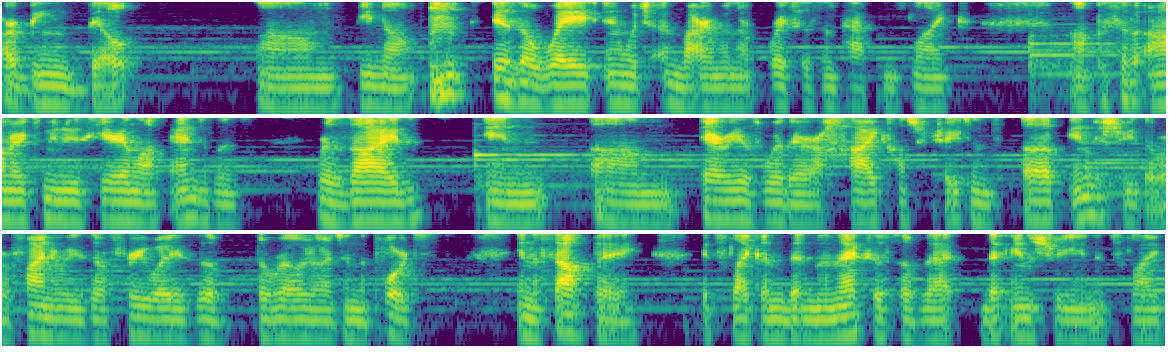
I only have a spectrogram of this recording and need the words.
are being built, um, you know, is a way in which environmental racism happens. Like uh, Pacific Islander communities here in Los Angeles reside in um, areas where there are high concentrations of industries, of refineries, of freeways, of the rail yards and the ports. In the South Bay, it's like a, the, nexus of that the industry, and it's like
